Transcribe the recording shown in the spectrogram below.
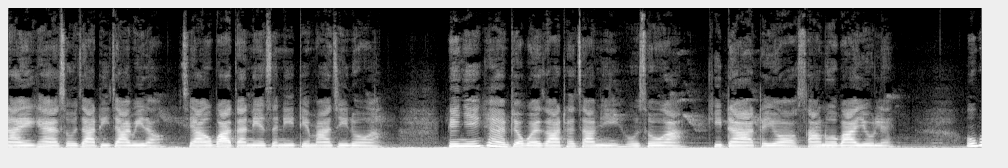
နင်္ဂနွေခန့်ဆိုကြတီးကြပြီးတော့ဆရာဥပဒန်နှင့်ဇနီးတင်မကြီးတို့ကလင်းငင်းခံပျော်ပွဲစွာထက်ကြမည်ဟုဆိုကဂီတတရောဆောင်းတို့ပါယူလေ ဥပ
